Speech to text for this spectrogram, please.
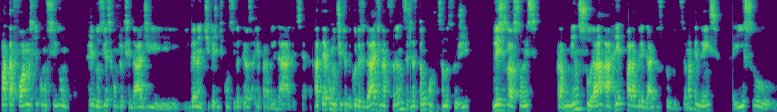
plataformas que consigam reduzir essa complexidade e, e, garantir que a gente consiga ter essa reparabilidade, etc. Até como título de curiosidade, na França já estão começando a surgir legislações para mensurar a reparabilidade dos produtos. É uma tendência e isso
